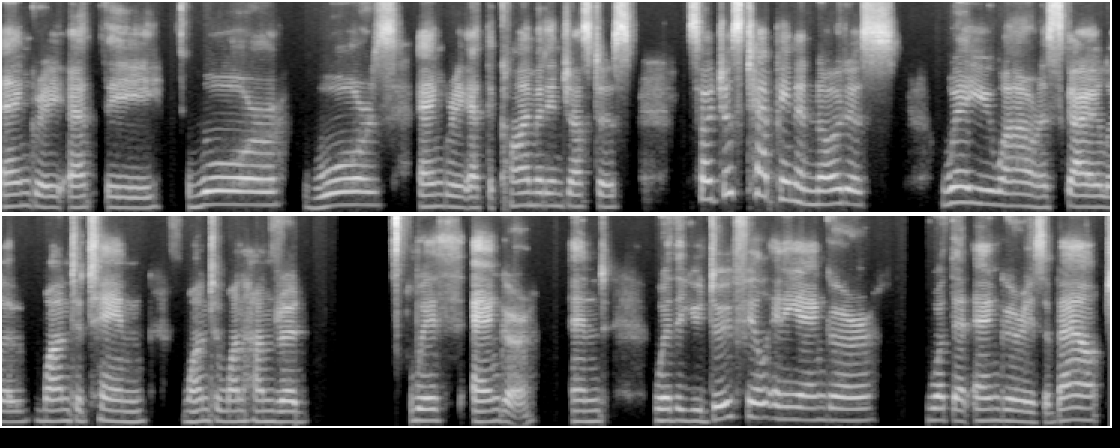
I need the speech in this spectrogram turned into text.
angry at the war, wars, angry at the climate injustice. So just tap in and notice where you are on a scale of 1 to 10, 1 to 100, with anger and whether you do feel any anger, what that anger is about,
